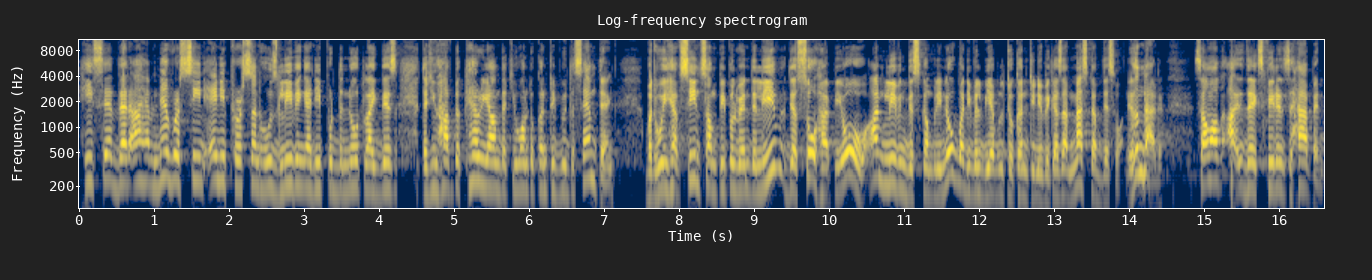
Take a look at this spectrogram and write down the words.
He said that I have never seen any person who's leaving and he put the note like this that you have to carry on, that you want to contribute the same thing. But we have seen some people when they leave, they're so happy. Oh, I'm leaving this company. Nobody will be able to continue because I messed up this one. Isn't that? Some of uh, the experience happen.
